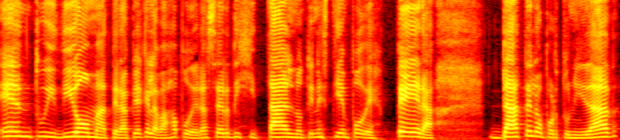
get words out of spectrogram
en tu idioma, terapia que la vas a poder hacer digital, no tienes tiempo de espera. Date la oportunidad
